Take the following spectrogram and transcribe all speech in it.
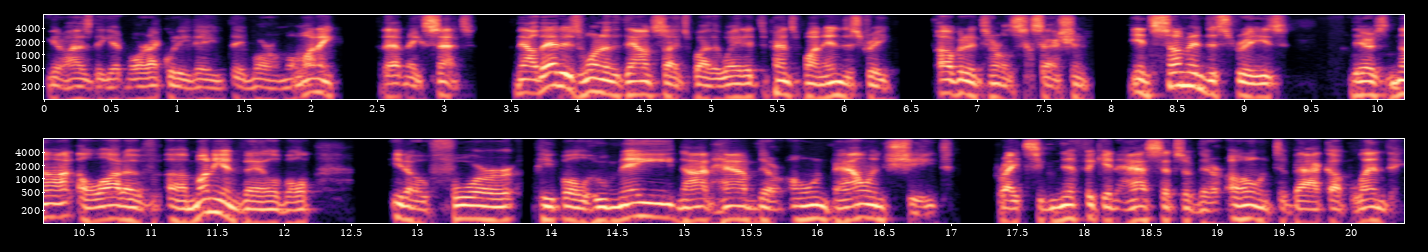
you know as they get more equity they they borrow more money that makes sense now that is one of the downsides by the way it depends upon industry of an internal succession in some industries there's not a lot of uh, money available you know for people who may not have their own balance sheet right significant assets of their own to back up lending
